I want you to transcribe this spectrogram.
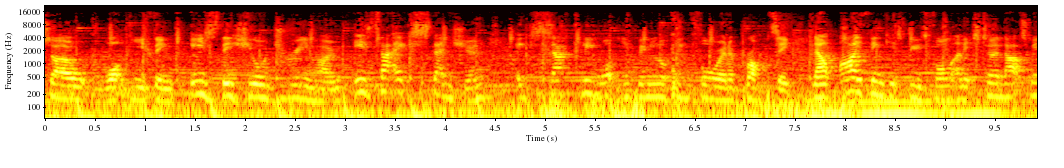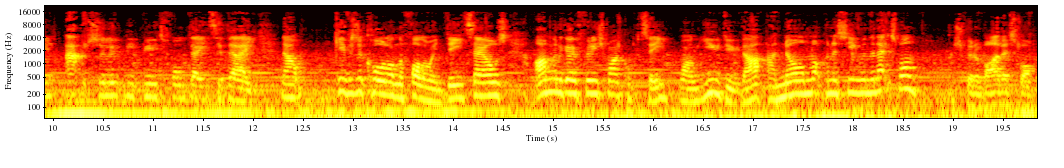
So, what do you think? Is this your dream home? Is that extension exactly what you've been looking for in a property? Now, I think it's beautiful and it's turned out to be an absolutely beautiful day today. Now, give us a call on the following details. I'm going to go finish my cup of tea while you do that. I know I'm not going to see you in the next one, I'm just going to buy this one.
